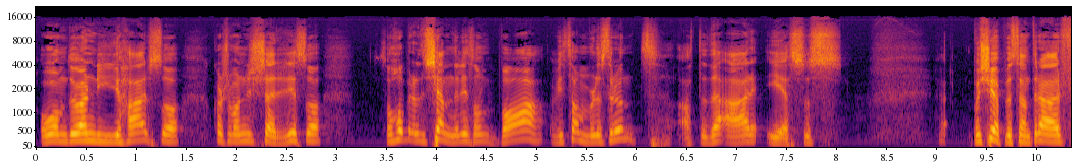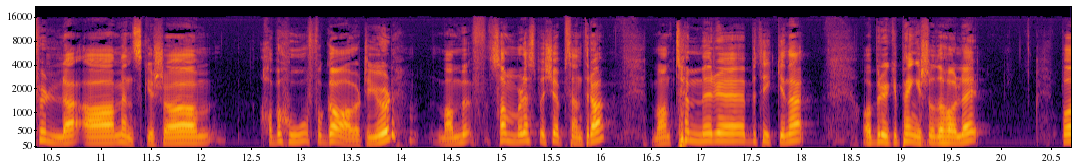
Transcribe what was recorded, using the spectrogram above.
Og om du er ny her, så kanskje var nysgjerrig, så, så håper jeg du kjenner liksom hva vi samles rundt. At det er Jesus på kjøpesenteret er fulle av mennesker som har behov for gaver til jul. Man samles på kjøpesentra. Man tømmer eh, butikkene og bruker penger så det holder. På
